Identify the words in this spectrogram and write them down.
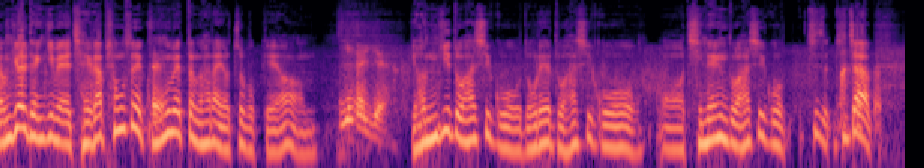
연결된 김에 제가 평소에 궁금했던 거 하나 여쭤볼게요. 예, 예. 연기도 하시고 노래도 하시고 어, 진행도 하시고 진- 진짜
